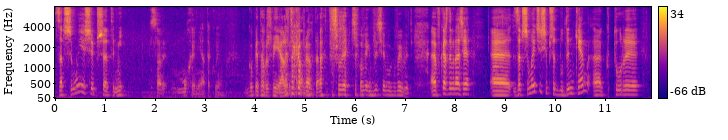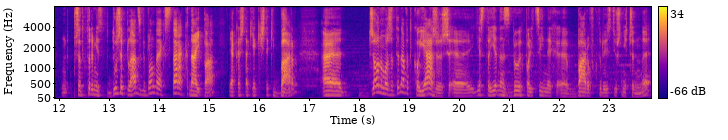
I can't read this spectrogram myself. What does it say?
Zatrzymuje się przed. Mi... Sorry, muchy mnie atakują. Głupie to brzmi, ale taka prawda. Człowiek, człowiek by się mógł wybyć. E, W każdym razie e, zatrzymujecie się przed budynkiem, który, przed którym jest duży plac. Wygląda jak stara knajpa, jakaś taki, jakiś taki bar. E, John, może ty nawet kojarzysz, e, jest to jeden z byłych policyjnych e, barów, który jest już nieczynny.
